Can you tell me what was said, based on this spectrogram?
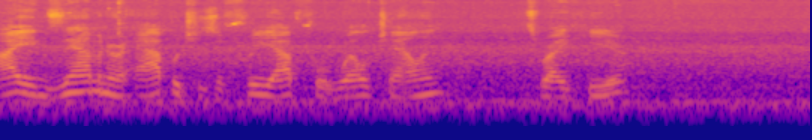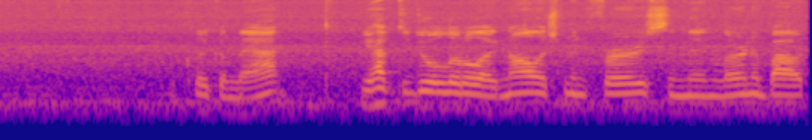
iExaminer app, which is a free app for Welch Allyn. It's right here. You click on that. You have to do a little acknowledgement first and then learn about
